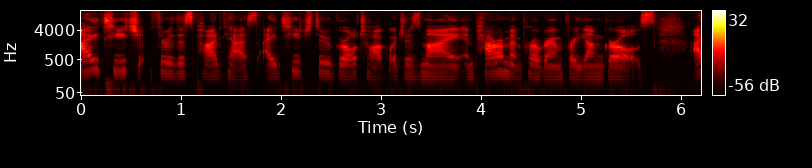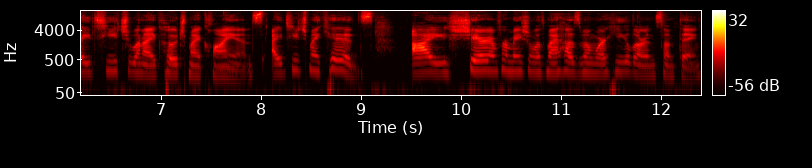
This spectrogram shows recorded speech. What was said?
I teach through this podcast. I teach through Girl Talk, which is my empowerment program for young girls. I teach when I coach my clients. I teach my kids. I share information with my husband where he learns something.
